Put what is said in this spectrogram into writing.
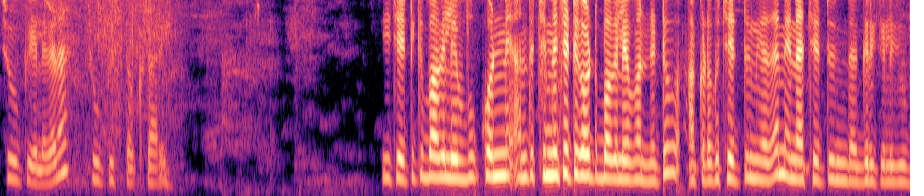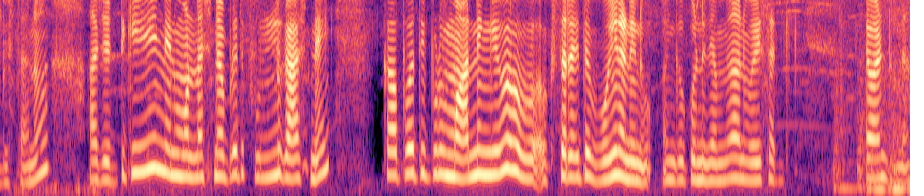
చూపించలే కదా చూపిస్తా ఒకసారి. ఈ చెట్టుకి బగలేవు కొన్ని అంత చిన్న చెట్టు కాబట్టి బగలేవు అన్నట్టు అక్కడ ఒక చెట్టు ఉంది కదా నేను ఆ చెట్టు దగ్గరికి వెళ్ళి చూపిస్తాను. ఆ చెట్టుకి నేను మొన్న వచ్చినప్పుడు అయితే ఫుల్ కాసినాయి. కాకపోతే ఇప్పుడు మార్నింగ్ ఒకసారి అయితే పోయినా నేను ఇంకా కొన్ని తెమ్మదాని పోయేసరికి. ఏమంటున్నా?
